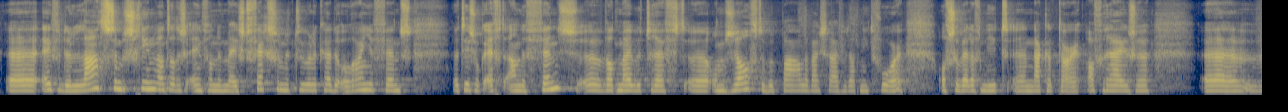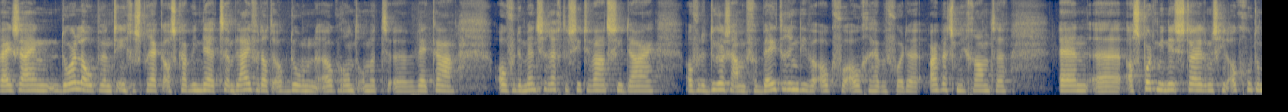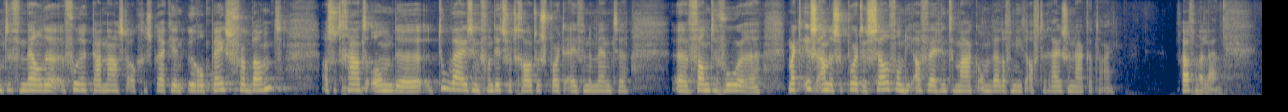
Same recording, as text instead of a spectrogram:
Uh, even de laatste misschien, want dat is een van de meest verse natuurlijk, hè, de oranje fans. Het is ook echt aan de fans, uh, wat mij betreft, uh, om zelf te bepalen, wij schrijven dat niet voor, of ze wel of niet naar Qatar afreizen. wij zijn doorlopend in gesprek als kabinet en blijven dat ook doen, ook rondom het WK, over de mensenrechten situatie daar, over de duurzame verbetering die we ook voor ogen hebben voor de arbeidsmigranten. En uh, als sportminister, misschien ook goed om te vermelden, voer ik daarnaast ook gesprekken in Europees verband. Als het gaat om de toewijzing van dit soort grote sportevenementen uh, van tevoren. Maar het is aan de supporters zelf om die afweging te maken om wel of niet af te reizen naar Qatar. Mevrouw van der Laan.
